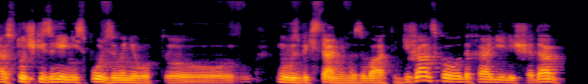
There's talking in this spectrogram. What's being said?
с точки зрения использования, вот, ну, в Узбекистане называют Дижанского водохранилища, да, а,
